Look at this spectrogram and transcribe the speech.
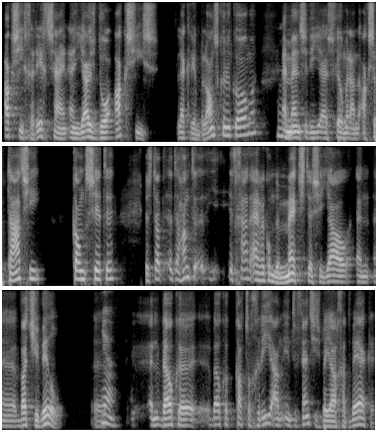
actiegericht zijn en juist door acties lekker in balans kunnen komen. En Mhm. mensen die juist veel meer aan de acceptatiekant zitten. Dus dat, het, hangt, het gaat eigenlijk om de match tussen jou en eh, wat je wil. Eh, Ja. En welke, welke categorie aan interventies bij jou gaat werken.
